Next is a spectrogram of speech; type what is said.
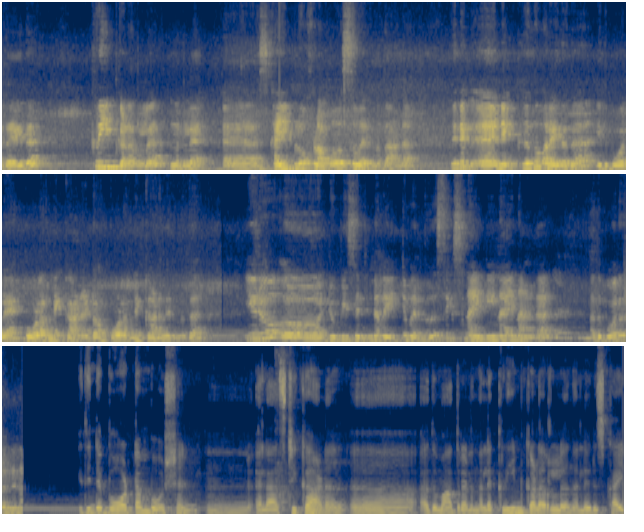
അതായത് ക്രീം കളറിൽ നല്ല സ്കൈ ബ്ലൂ ഫ്ലവേഴ്സ് വരുന്നതാണ്. ഇതിന്റെ നെക്ക് എന്ന് പറയുന്നത് ഇതുപോലെ കോളർ നെക്കാണ് കേട്ടോ. കോളർ നെക്കാണ് വരുന്നത്. ഈ ഒരു ടു പീസ് സെറ്റിന്റെ റേറ്റ് വരുന്നത് സിക്സ് നയന്റി നയൻ ആണ്. അതുപോലെ തന്നെ ഇതിന്റെ ബോട്ടം പോർഷൻ എലാസ്റ്റിക്കാണ്. അതുമാത്രമല്ല അത് നല്ല ക്രീം കളറിൽ നല്ലൊരു സ്കൈ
